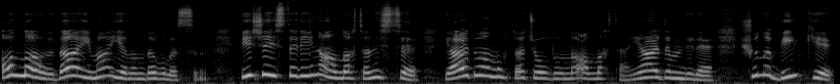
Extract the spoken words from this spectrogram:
Allah'ı daima yanında bulasın. Bir şey istediğini Allah'tan iste. Yardıma muhtaç olduğunda Allah'tan yardım dile. Şunu bil ki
